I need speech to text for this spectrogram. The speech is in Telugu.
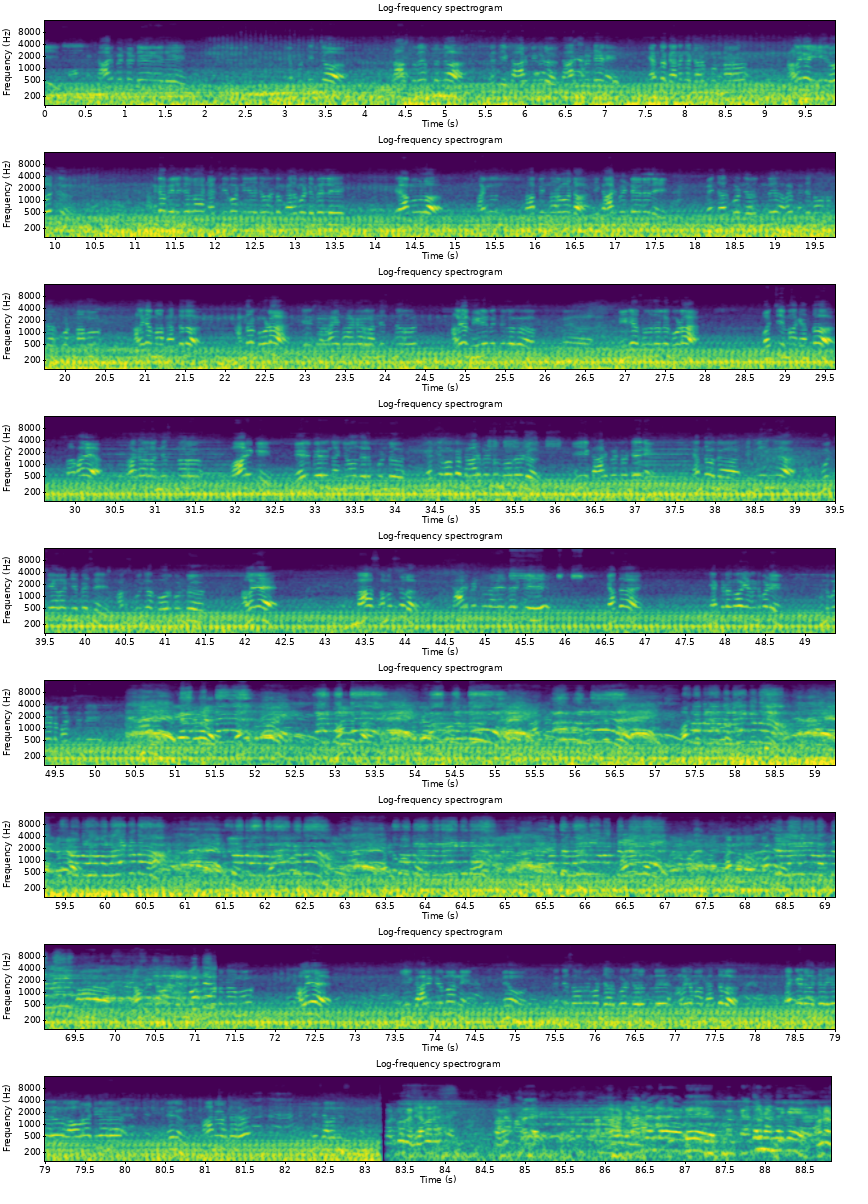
కార్పెంటర్ డే అనేది ఎప్పటి నుంచో రాష్ట్ర వ్యాప్తంగా ప్రతి కార్మికుడు కార్పెంటర్ డేని ఎంతో ఘనంగా జరుపుకుంటున్నారు. అలాగే ఈరోజు అనకాపల్లి జిల్లా నర్సీపట్నం నియోజకవర్గం పెదపొట్టిపల్లి గ్రామంలో సంఘం స్థాపించిన తర్వాత ఈ కార్పెంటర్ డే అనేది మేము జరుపుకోవడం జరుగుతుంది. అలాగే ప్రతి సంవత్సరం జరుపుకుంటున్నాము. అలాగే మా పెద్దలు అందరూ కూడా ఈ సహాయ సహకారాలు అందిస్తున్నారు. అలాగే మీడియా మిత్రులు మీడియా సోదరులు కూడా వచ్చి మాకెంతో సహాయ సహకారాలు అందిస్తున్నారు. వారికి పేరు పేరు ధన్యవాదాలు తెలుపుకుంటూ ప్రతి ఒక్క కార్పెంటర్ సోదరుడు ఈ కార్పెంటర్ డేని ఎంతో దివ్యంగా పూర్తి చేయాలని చెప్పేసి మనస్ఫూర్తిగా కోరుకుంటూ అలాగే మా సమస్యలు కార్పెంటర్ అనేసరికి గత ఎక్కడికో వెనకబడి ఉండిపోయిన పరిస్థితి. మా యొక్క ఉద్యోగ సోదరులు, అలాగే కార్పెంటర్ వర్క్ చేసే వర్కర్లు అనుకుంటున్నాము అలాగే ఈ కార్యక్రమాన్ని మేము ప్రతి సంవత్సరం కూడా జరుపుకోవడం జరుగుతుంది. అలాగే మా పెద్దలు వెంకటాచార్య గారు లావరాజు గారు మీరు మాట్లాడతారు నేను సెలవు తీసుకుంటాను మన పెద్దలందరికీ మన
